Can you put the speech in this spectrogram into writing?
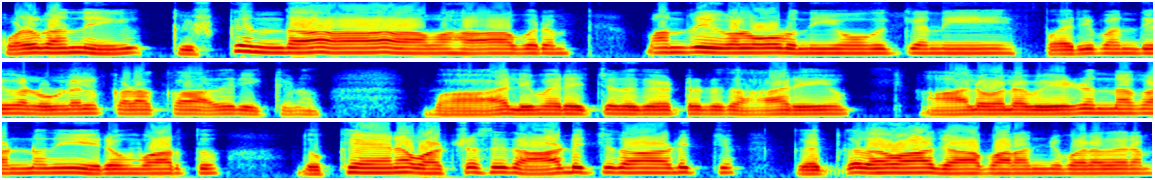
കൊൽകന്നി കിഷ്കിന്ത മഹാപുരം മന്ത്രികളോട് നിയോഗിക്ക നീ പരിപന്തികൾ ഉള്ളിൽ കടക്കാതിരിക്കണം. ബാലി മരിച്ചത് കേട്ടൊരു താരയും ആലോല വീഴുന്ന കണ്ണുനീരും വാർത്തു ദുഃഖേന വക്ഷസി താടിച്ചു താടിച്ചു ഗദ്ഗതവാച പറഞ്ഞു പലതരം.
